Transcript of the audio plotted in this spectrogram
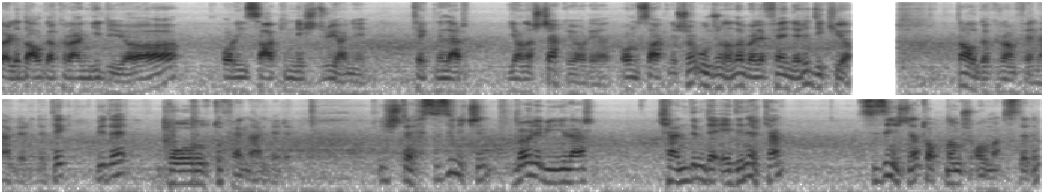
böyle dalga kıran gidiyor. Orayı sakinleştiriyor hani tekneler yanaşacak ya oraya. Onu sakinleştiriyor. Ucuna da böyle feneri dikiyor dalga kıran fenerleri dedik. Bir de doğrultu fenerleri. İşte sizin için böyle bilgiler kendim de edinirken sizin için de toplamış olmak istedim.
